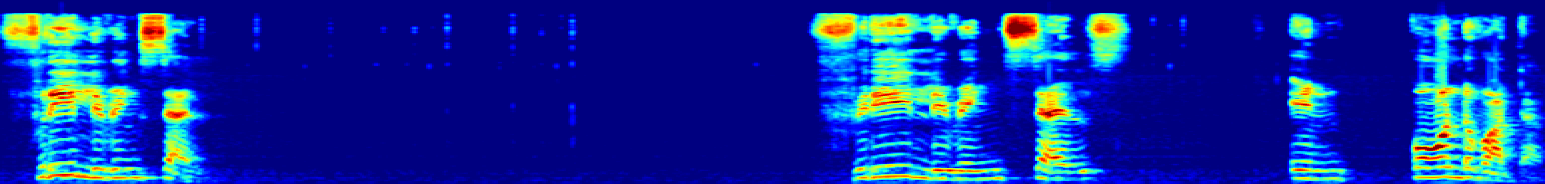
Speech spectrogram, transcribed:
free living cell. Free living cells in pond water.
